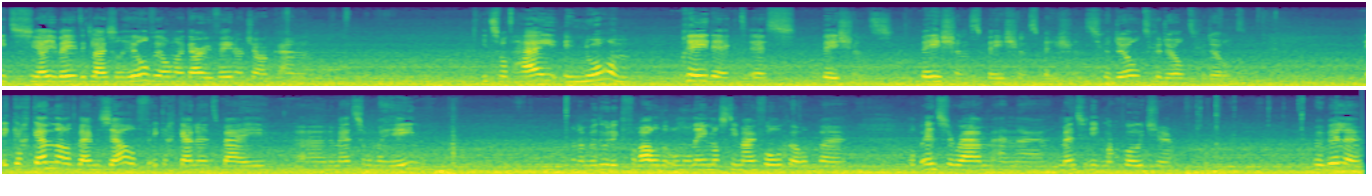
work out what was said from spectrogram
iets, ja, je weet, ik luister heel veel naar Gary Vaynerchuk. En iets wat hij enorm predikt is patience. Patience, patience, patience. Geduld, geduld, geduld. Ik herken dat bij mezelf. Ik herken het bij uh, de mensen om me heen. En dan bedoel ik vooral de ondernemers die mij volgen op, uh, op Instagram en uh, mensen die ik mag coachen. We willen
